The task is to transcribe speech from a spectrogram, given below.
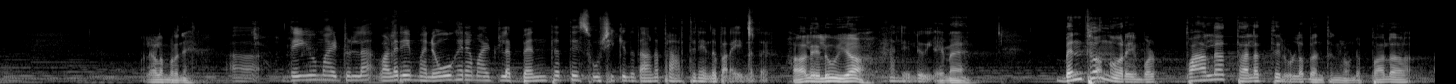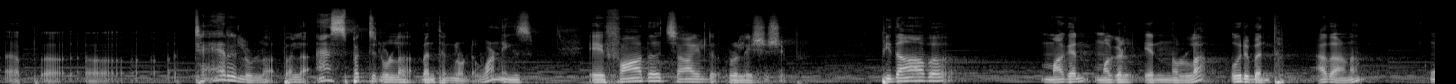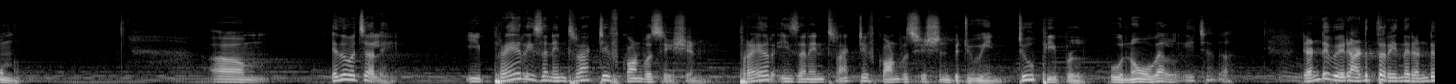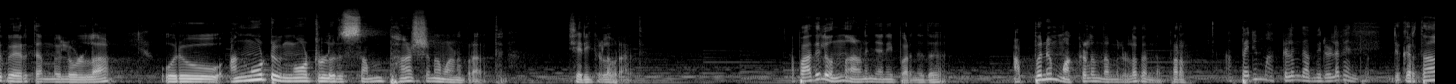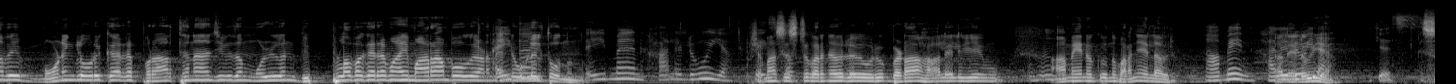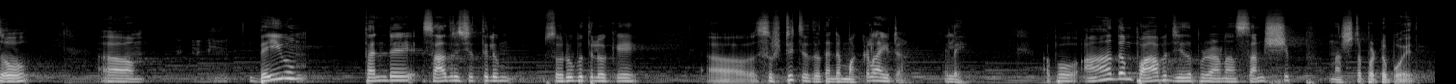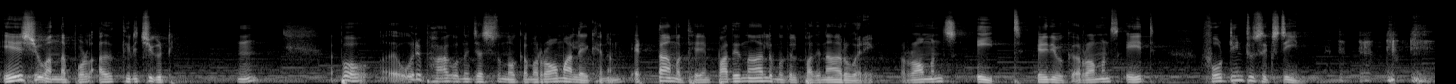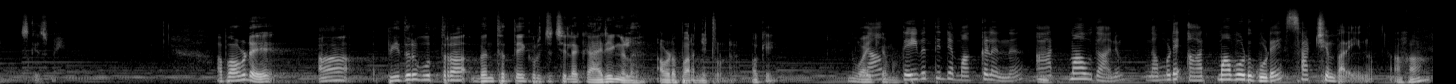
Malayalam പറഞ്ഞേ. ദൈവമായിട്ടുള്ള വളരെ മനോഹരമായിട്ടുള്ള ബന്ധത്തെ സൂക്ഷിക്കുന്നതാണ് പ്രാർത്ഥന എന്ന് പറയുന്നത്. ബന്ധം എന്ന് പറയുമ്പോൾ പല തലത്തിലുള്ള ബന്ധങ്ങളുണ്ട്. പല ടയറിലുള്ള പല ആസ്പെക്റ്റിലുള്ള ബന്ധങ്ങളുണ്ട്. One is a father child relationship പിതാവ് മകൻ മകൾ എന്നുള്ള ഒരു ബന്ധം. അതാണ് ഒന്ന്. എന്ന് വെച്ചാലേ ഈ prayer is an interactive conversation prayer is an interactive conversation between two people who know well each other രണ്ട് പേര് അടുത്തറിയുന്ന രണ്ട് പേർ തമ്മിലുള്ള ഒരു അങ്ങോട്ടും ഇങ്ങോട്ടുള്ളൊരു സംഭാഷണമാണ് പ്രാർത്ഥന ശരിക്കുള്ള പ്രാർത്ഥന. അപ്പം അതിലൊന്നാണ് ഞാൻ ഈ പറഞ്ഞത് അപ്പനും മക്കളും തമ്മിലുള്ള ബന്ധം. പറ. അപ്പനും മക്കളും തമ്മിലുള്ള ബന്ധം. എന്റെ കർത്താവ് മോർണിംഗ് ഗ്ലോറിക്കാരുടെ പ്രാർത്ഥനാ ജീവിതം മുഴുവൻ വിപ്ലവകരമായി മാറാൻ പോവുകയാണെന്ന് എന്റെ ഉള്ളിൽ തോന്നുന്നു. ക്ഷമ സിസ്റ്റർ പറഞ്ഞ ഒരു ബഡാ ഹാലലുയും ആമേനൊക്കെ ഒന്ന് പറഞ്ഞ എല്ലാവരും. ആമേൻ. Hallelujah. സോ ദൈവം തന്റെ സാദൃശ്യത്തിലും സ്വരൂപത്തിലുമൊക്കെ സൃഷ്ടിച്ചത് തന്റെ മക്കളായിട്ടാണ് അല്ലേ? അപ്പോൾ ആദം പാപം ചെയ്തപ്പോഴാണ് ആ സൺഷിപ്പ് നഷ്ടപ്പെട്ടു പോയത്. യേശു വന്നപ്പോൾ അത് തിരിച്ചു കിട്ടി. അപ്പോൾ ഒരു ഭാഗം ഒന്ന് ജസ്റ്റ് നോക്കാം റോമാലേഖനം എട്ടാം അധ്യായം പതിനാല് മുതൽ പതിനാറ് വരെ. Romans eight. എഴുതി വെക്കുക Romans eight fourteen to sixteen excuse me അപ്പോൾ അവിടെ ആ പിതൃപുത്ര ബന്ധത്തെക്കുറിച്ച് ചില കാര്യങ്ങൾ അവിടെ പറഞ്ഞിട്ടുണ്ട്. ഓക്കെ? ദൈവത്തിന്റെ മക്കളെന്ന് ആത്മാവ് താനും നമ്മുടെ ആത്മാവോടുകൂടെ സാക്ഷ്യം പറയുന്നു.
